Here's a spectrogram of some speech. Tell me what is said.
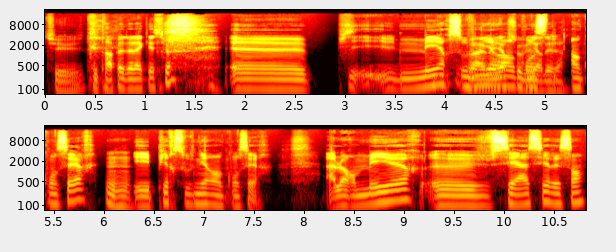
Tu, tu te rappelles de la question? Euh, meilleur souvenir, meilleur en, souvenir, conc- déjà. en concert Mhm. et pire souvenir en concert. Alors meilleur, euh, c'est assez récent.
